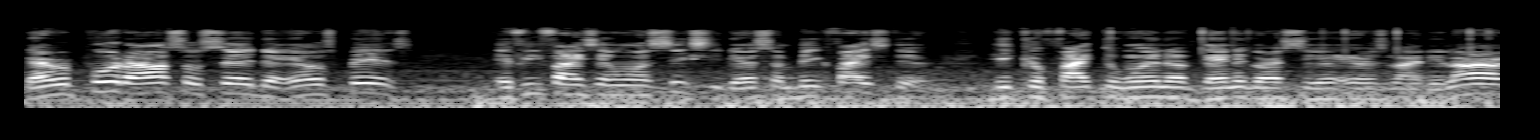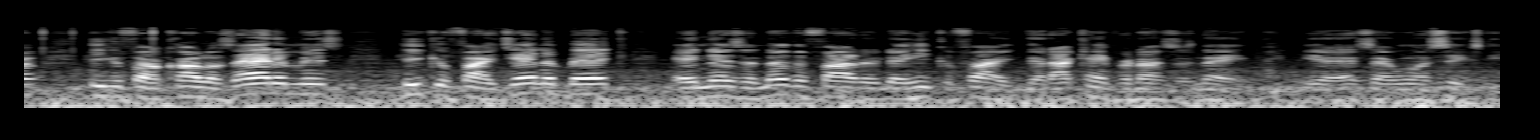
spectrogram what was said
that reporter also said that Errol Spence, if he fights at 160, there's some big fights there. He could fight the winner of Danny Garcia, Erislandy Lara. He could fight Carlos Adames. He could fight Janibek. And there's another fighter that he could fight that I can't pronounce his name. Yeah, it's at 160.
